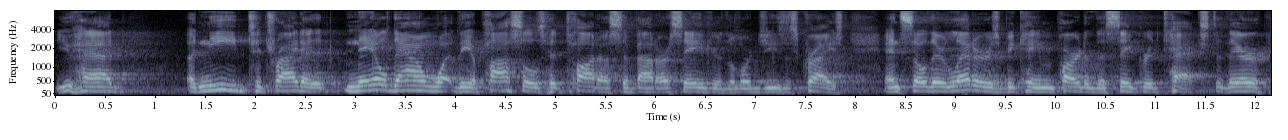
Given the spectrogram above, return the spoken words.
you had a need to try to nail down what the apostles had taught us about our Savior, the Lord Jesus Christ. And so their letters became part of the sacred text. Their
